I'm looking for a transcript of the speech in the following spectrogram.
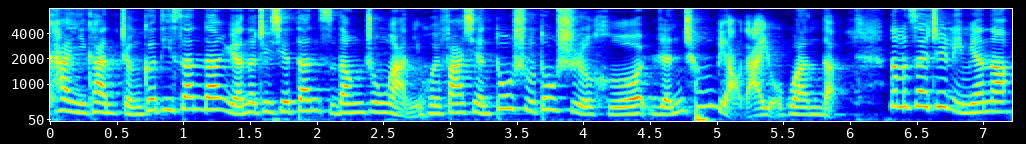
看一看整个第三单元的这些单词当中啊，你会发现多数都是和人称表达有关的。那么在这里面呢，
